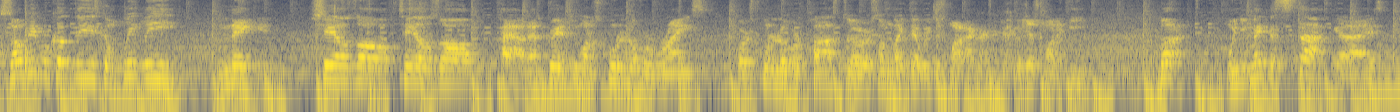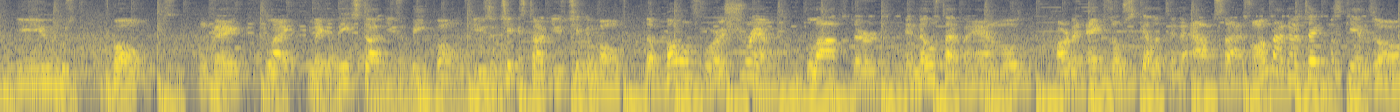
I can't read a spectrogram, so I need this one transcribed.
Some people cook these completely naked. Shells off, tails off, pow. That's great if you want to spoon it over rice or spoon it over pasta or something like that. We just want to, we just want to eat. But when you make a stock, guys, you use bones. Okay, like make a beef stock, use beef bones. Use a chicken stock, use chicken bones. The bones for a shrimp, lobster, and those type of animals are the exoskeleton, the outside. So I'm not gonna take my skins off.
